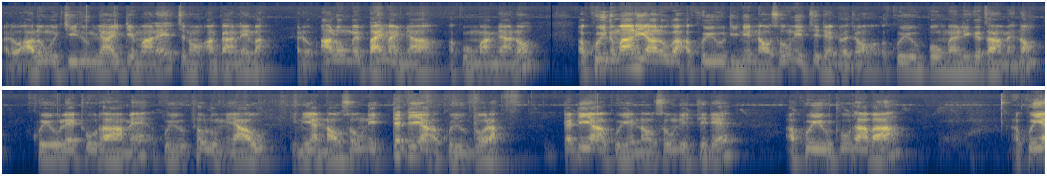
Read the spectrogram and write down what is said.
အဲ့တော့အားလုံးကိုကျေးဇူးအများကြီးတင်ပါတယ်ကျွန်တော်အကန်လဲပါအဲ့တော့အားလုံးပဲဘိုင်းမိုင်များအကူမများနော်အခွေသမားတွေအားလုံးကအခွေကိုဒီနေ့နောက်ဆုံးနေ့ဖြစ်တဲ့အတွက်ကြောင့်အခွေကိုပုံမှန်လေးကစားမယ်နော်အခွေကိုလည်းထိုးထားရမယ်အခွေကိုဖြုတ်လို့မရဘူးဒီနေ့ကနောက်ဆုံးနေ့တတိယအခွေကိုပြောတာတတိယအခွေရဲ့နောက်ဆုံးနေ့ဖြစ်တယ်အခွေကိုထိုးထားပါ အခွေက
